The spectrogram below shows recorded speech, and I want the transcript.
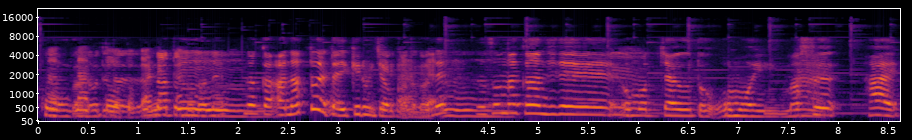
コーンが乗ってたりとかね。納豆とかね。うんなんか、あ、納豆やったらいけるんちゃうかとかね。うんそんな感じで思っちゃうと思います。はい。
